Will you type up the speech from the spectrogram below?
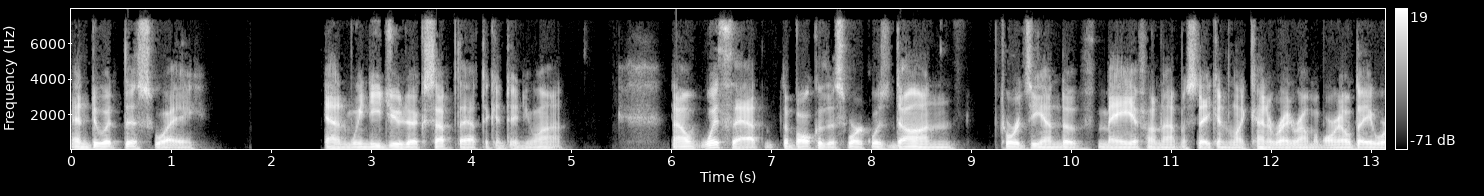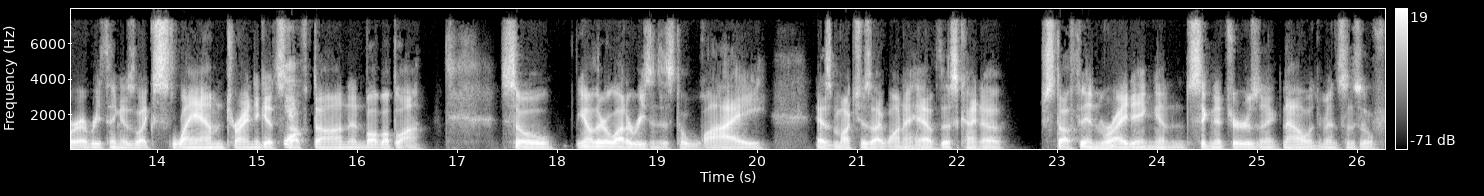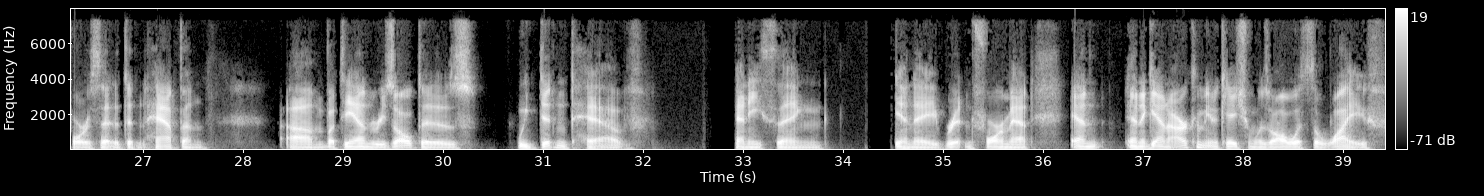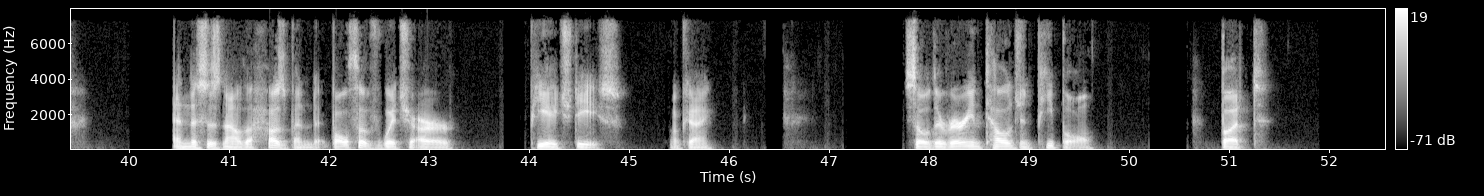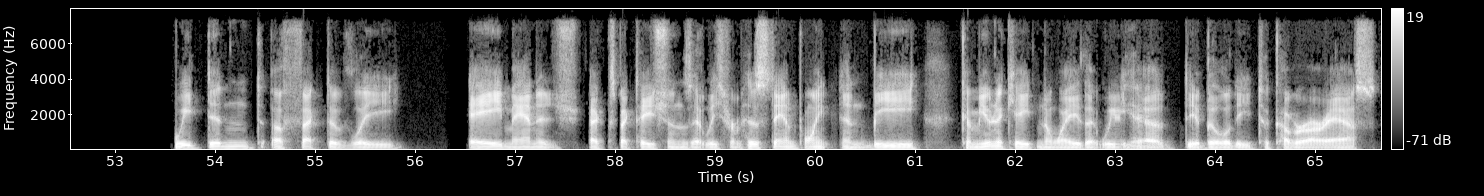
and do it this way, and we need you to accept that to continue on." Now, with that, the bulk of this work was done towards the end of May, if I'm not mistaken, like kind of right around Memorial Day, where everything is like slammed trying to get Yeah. stuff done and blah, blah, blah. So, you know, there are a lot of reasons as to why, as much as I want to have this kind of stuff in writing and signatures and acknowledgments and so forth, that it didn't happen. Um, but the end result is we didn't have anything in a written format. And and again our communication was all with the wife and this is now the husband both of which are phds okay? So they're very intelligent people but we didn't effectively a manage expectations at least from his standpoint and b communicate in a way that we had the ability to cover our ass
